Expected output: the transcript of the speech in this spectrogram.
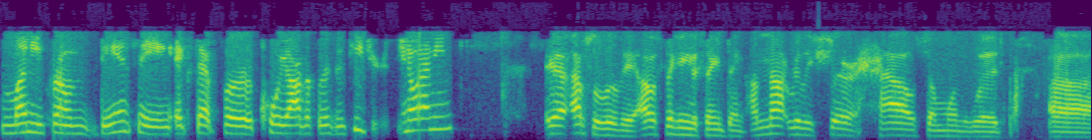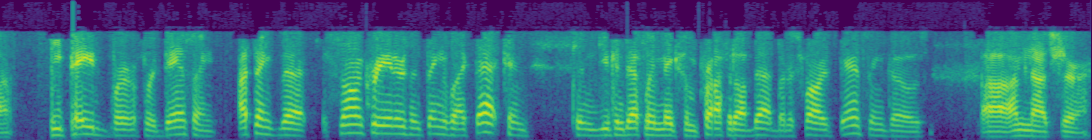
money from dancing except for choreographers and teachers? You know what I mean? Yeah, absolutely. I was thinking the same thing. I'm not really sure how someone would uh be paid for for dancing. I think that song creators and things like that can can you can definitely make some profit off that. But as far as dancing goes, uh, I'm not sure.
